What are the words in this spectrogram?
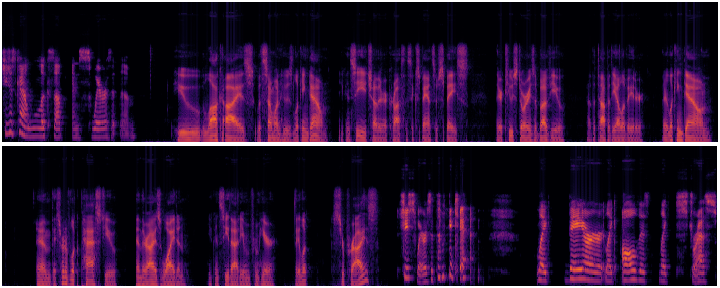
she just kind of looks up and swears at them. You lock eyes with someone who's looking down. You can see each other across this expanse of space. They're two stories above you at the top of the elevator. They're looking down, and they sort of look past you, and their eyes widen. You can see that even from here. They look surprised? She swears at them again. like, they are, like, all this, like, stress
